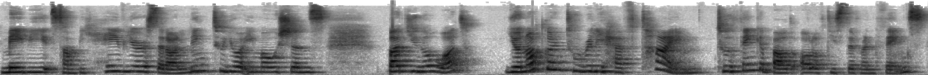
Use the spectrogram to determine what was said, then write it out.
maybe some behaviors that are linked to your emotions. But you know what? You're not going to really have time to think about all of these different things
